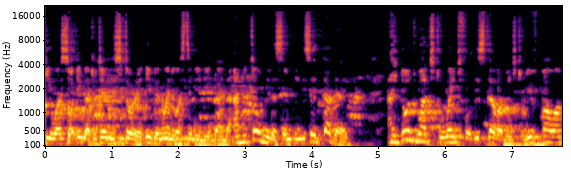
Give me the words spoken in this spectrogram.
he was so eager to tell his story even when he was still in Uganda? And he told me the same thing. He said, Kadai, I don't want to wait for this government to leave power.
